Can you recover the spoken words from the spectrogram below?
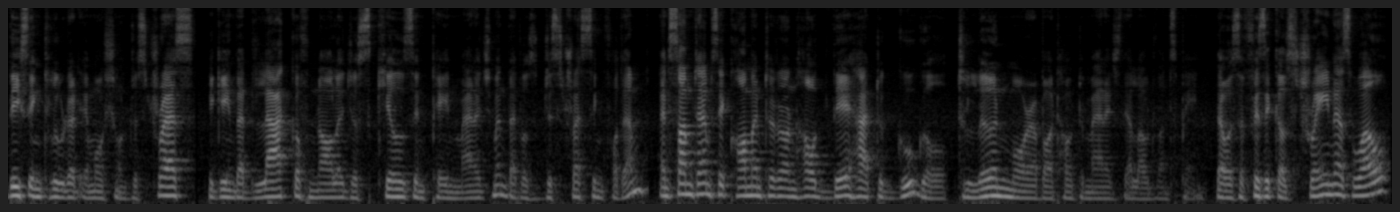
These included emotional distress again that lack of knowledge or skills in pain management that was distressing for them. And sometimes they commented on how they had to google to learn more about how to manage their loved one's pain. There was a physical strain as well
